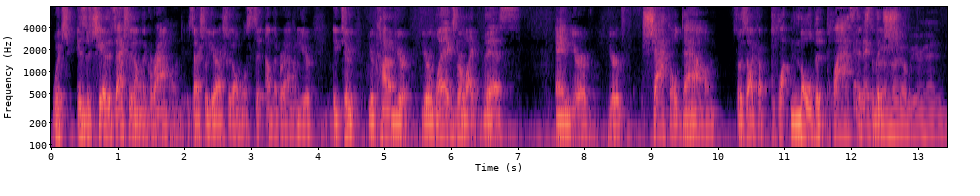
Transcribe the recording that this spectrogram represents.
which is a chair that's actually on the ground. It's actually you're actually almost sitting on the ground. You're it's, you're, you're kind of your your legs are like this, and you're you're shackled down. So it's like a pl- molded plastic. So they sh- over your head.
